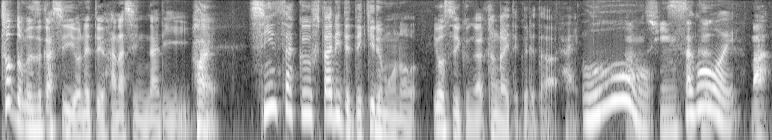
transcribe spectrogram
ちょっと難しいよねという話になり、新作二人でできるものを陽水くんが考えてくれた。おあの新作まあ、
